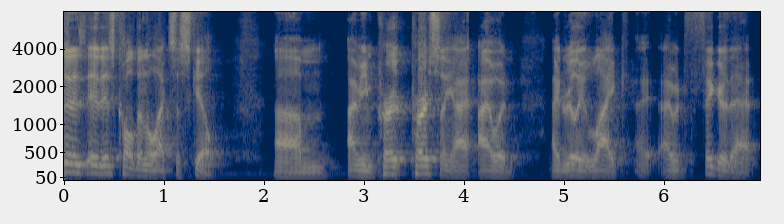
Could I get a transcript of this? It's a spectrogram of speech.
it is it is called an Alexa skill. Um, I mean, per, personally, I, I would I'd really like I, I would figure that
